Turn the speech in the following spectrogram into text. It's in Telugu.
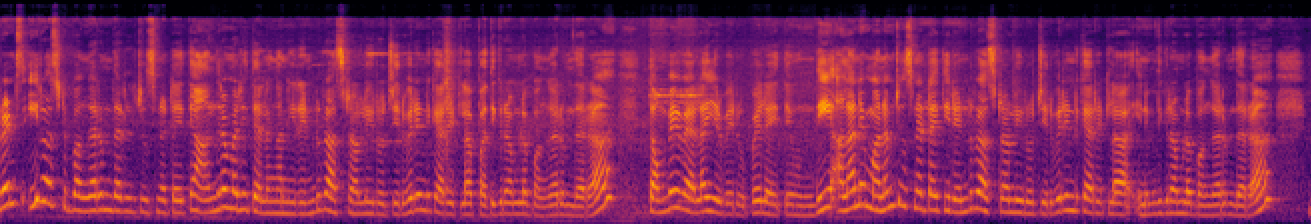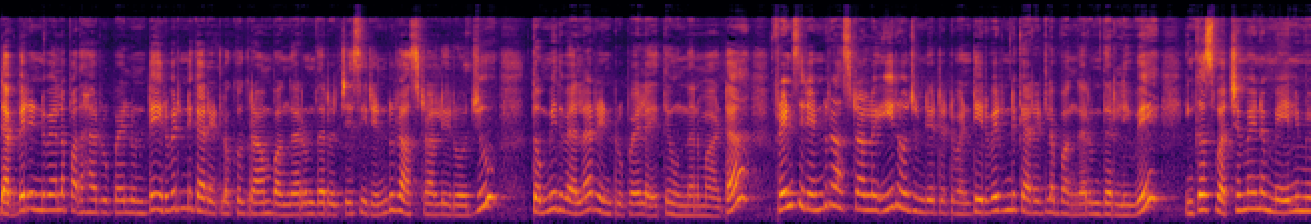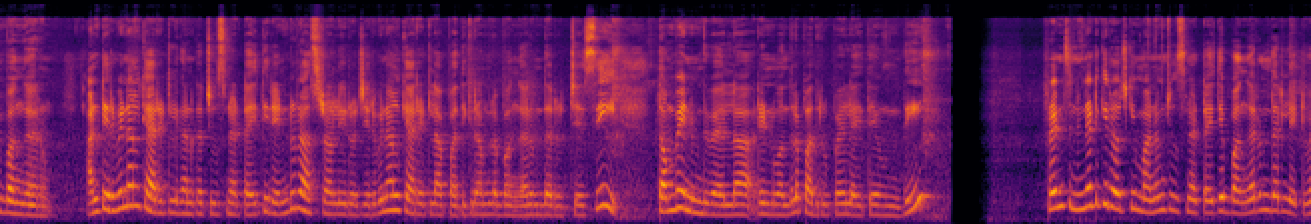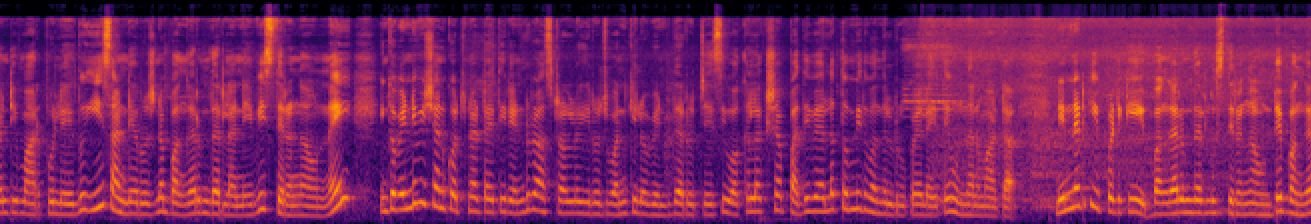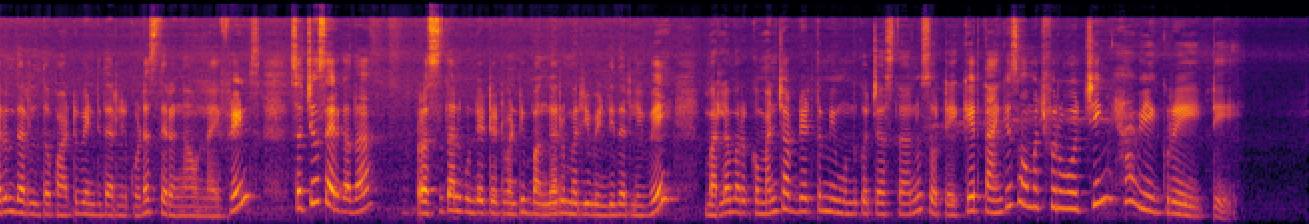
friends ఈ రోజు బంగారం ధరలు చూసినట్టయితే ఆంధ్ర మరియు తెలంగాణ ఈ రెండు రాష్ట్రాల్లో ఈరోజు ఇరవై రెండు క్యారెట్ల పది గ్రాముల బంగారం ధర తొంభై వేల ఇరవై రూపాయలు అయితే ఉంది. అలానే మనం చూసినట్టయితే ఈ రెండు రాష్ట్రాల్లో ఈరోజు ఇరవై రెండు క్యారెట్ల ఎనిమిది గ్రాముల బంగారం ధర డెబ్బై రెండు వేల పదహారు రూపాయలు ఉంటే ఇరవై రెండు క్యారెట్ల ఒక గ్రామ్ బంగారం ధర వచ్చేసి రెండు రాష్ట్రాల్లో ఈరోజు తొమ్మిది వేల రెండు రూపాయలు అయితే ఉందన్నమాట. ఫ్రెండ్స్ ఈ రెండు రాష్ట్రాల్లో ఈ రోజు ఉండేటటువంటి ఇరవై రెండు క్యారెట్ల బంగారం ధరలు ఇవే. ఇంకా స్వచ్ఛమైన మేలిమి బంగారం. అంటే ఇరవై నాలుగు క్యారెట్లు కనుక చూసినట్టయితే ఈ రెండు రాష్ట్రాలు ఈరోజు ఇరవై నాలుగు క్యారెట్ల పది గ్రాముల బంగారం ధర వచ్చేసి తొంభై ఎనిమిది వేల రెండు వందల పది రూపాయలు అయితే ఉంది. ఫ్రెండ్స్ నిన్నటికి రోజుకి మనం చూసినట్టయితే బంగారం ధరలు ఎటువంటి మార్పు లేదు. ఈ సండే రోజున బంగారం ధరలు అనేవి స్థిరంగా ఉన్నాయి. ఇంకా వెండి విషయానికి వచ్చినట్టయితే రెండు రాష్ట్రాల్లో ఈరోజు వన్ కిలో వెండి ధర వచ్చేసి ఒక లక్ష పదివేల తొమ్మిది వందల రూపాయలు అయితే ఉందన్నమాట. నిన్నటికి ఇప్పటికీ బంగారం ధరలు స్థిరంగా ఉంటే బంగారం ధరలతో పాటు వెండి ధరలు కూడా స్థిరంగా ఉన్నాయి ఫ్రెండ్స్. సో చూశారు కదా ప్రస్తుతానికి ఉండేటటువంటి బంగారం మరియు వెండి ధరలు ఇవే. మరలా మరొక మంచి అప్డేట్తో మీ ముందుకు వచ్చేస్తాను. So take care thank you so much for watching have a great day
